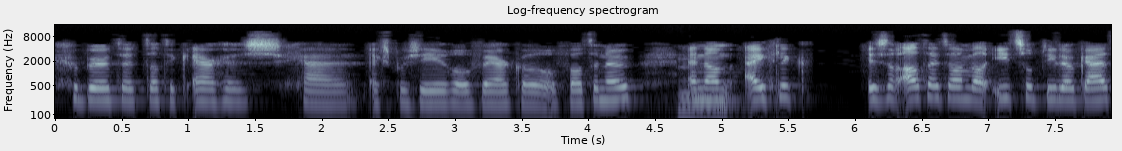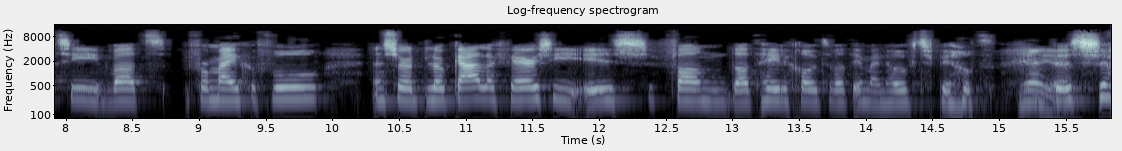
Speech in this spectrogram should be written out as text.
gebeurt het dat ik ergens ga exposeren of werken of wat dan ook. En dan mhm. eigenlijk is er altijd dan wel iets op die locatie wat voor mijn gevoel een soort lokale versie is van dat hele grote wat in mijn hoofd speelt. Ja, ja. Dus zo,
